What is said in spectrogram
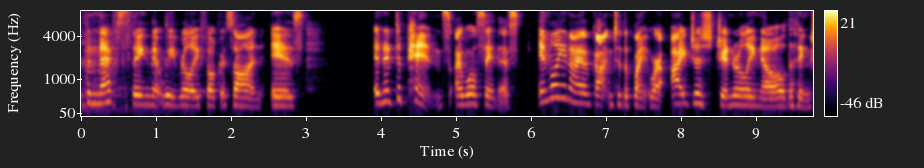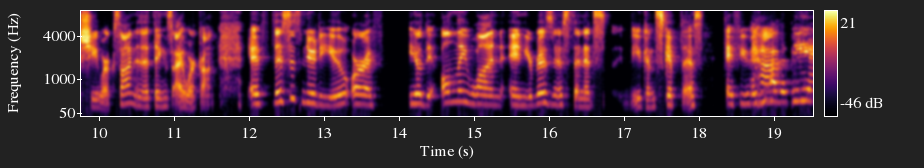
The next thing that we really focus on is, and it depends, I will say this. Emily and I have gotten to the point where I just generally know the things she works on and the things I work on. If this is new to you, or if you're the only one in your business, then it's you can skip this. If you, Maybe you have, have a VA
